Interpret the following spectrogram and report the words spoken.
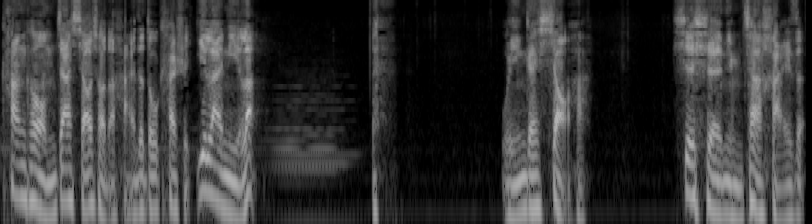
看看我们家小小的孩子都开始依赖你了。”我应该笑哈，谢谢你们家孩子。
